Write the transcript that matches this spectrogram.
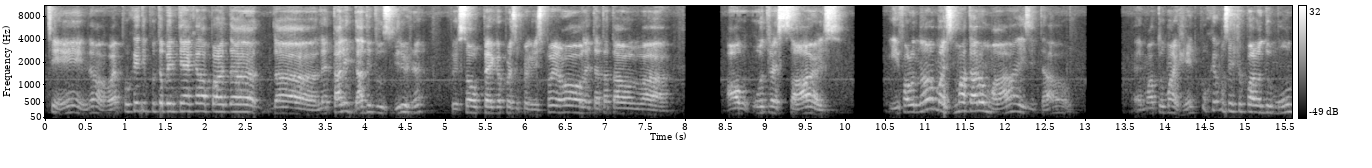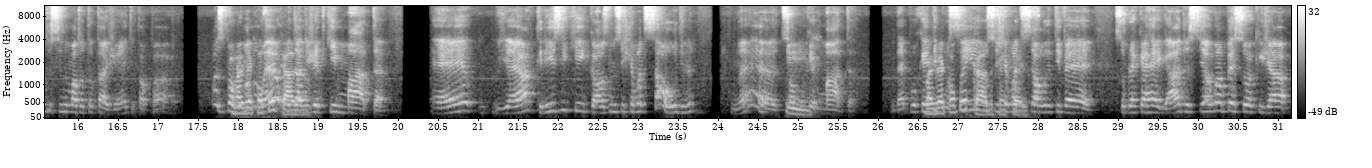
Sim, não, é porque tipo, também tem aquela parada da, da letalidade dos vírus, né? O pessoal pega, por exemplo, a gripe espanhola e tal, tal, tal, a outras SARS, E falou, não, mas mataram mais e tal. É, matou mais gente. Por que vocês estão parando do mundo se não matou tanta gente, papá? Mas o problema Mas é não é a quantidade complicado, de gente que mata. É, é a crise que causa no sistema de saúde, né? Não é só Isso. porque mata. É porque, Mas é tipo, se complicado o sistema de saúde estiver sobrecarregado, se alguma pessoa que já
